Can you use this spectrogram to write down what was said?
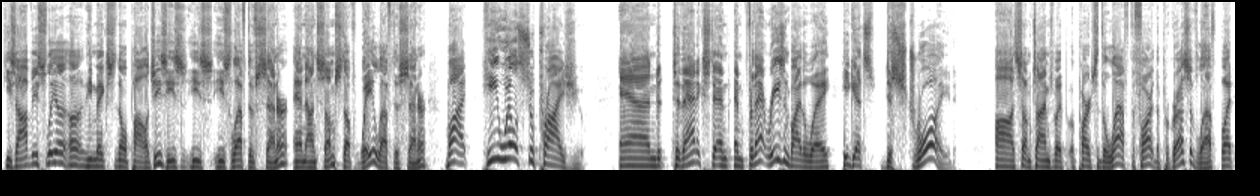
He's obviously a, a, he makes no apologies. He's he's he's left of center and on some stuff way left of center, but he will surprise you. And to that extent, and for that reason, by the way, he gets destroyed uh, sometimes by parts of the left, the far, the progressive left. But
